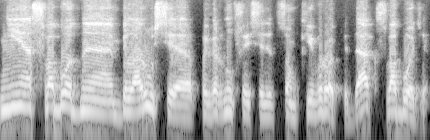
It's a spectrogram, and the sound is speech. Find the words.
не свободная Белоруссия, повернувшаяся лицом к Европе, да, к свободе.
